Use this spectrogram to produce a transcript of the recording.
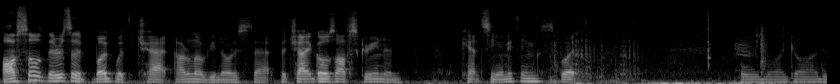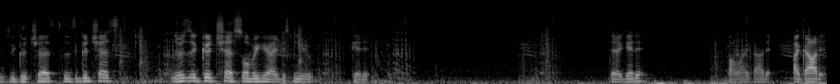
Also, there's a bug with chat. I don't know if you noticed that. The chat goes off screen and can't see anything. But oh my god, there's a good chest. There's a good chest. There's a good chest over here. I just need to get it. Did I get it? Oh, I got it. I got it.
